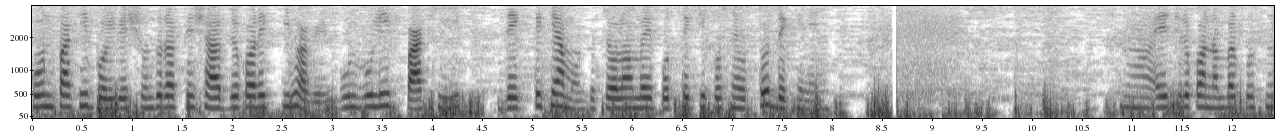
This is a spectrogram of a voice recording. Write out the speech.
কোন পাখি পরিবেশ সুন্দর রাখতে সাহায্য করে কীভাবে? বুলবুলি পাখি দেখতে কেমন? তো চলো আমরা এই প্রত্যেকটি প্রশ্নের উত্তর দেখে নিই। এই ছিল ক নম্বর প্রশ্ন।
